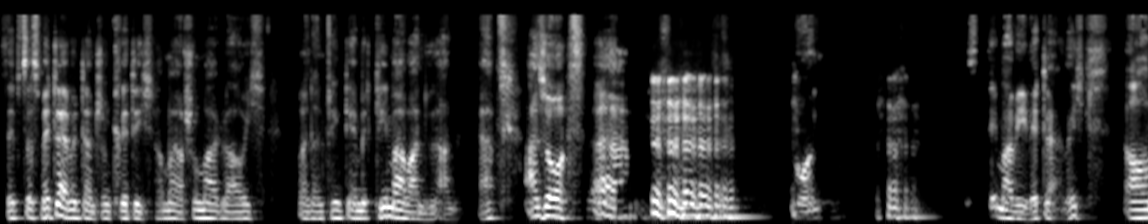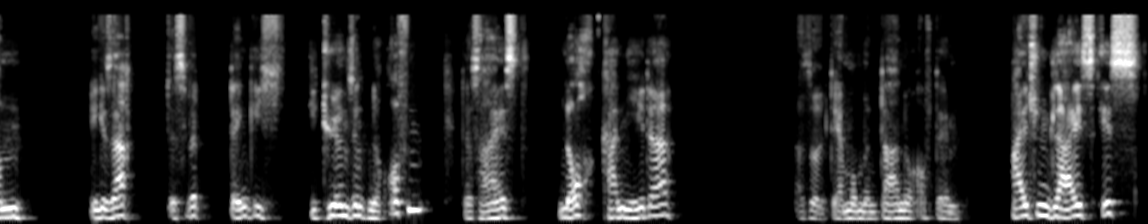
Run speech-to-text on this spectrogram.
selbst das Wetter wird dann schon kritisch, haben wir ja schon mal, glaube ich, weil dann fängt der mit Klimawandel an. Ja, also äh, das Thema wie Wetter. Nicht? Ähm, wie gesagt, das wird, denke ich, die Türen sind noch offen. Das heißt, noch kann jeder, also der momentan noch auf dem falschen Gleis ist,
